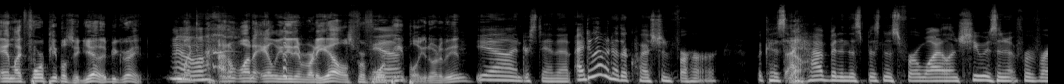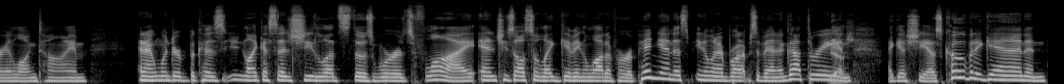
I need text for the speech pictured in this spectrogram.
And like four people said, "Yeah, that'd be great." I'm like, I don't want to alienate everybody else for four Yeah. people. You know what I mean? Yeah, I understand that. I do have another question for her because I have been in this business for a while and she was in it for a very long time. And I wonder because, like I said, she lets those words fly, and she's also like giving a lot of her opinion. As you know, when I brought up Savannah Guthrie, and I guess she has COVID again, and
